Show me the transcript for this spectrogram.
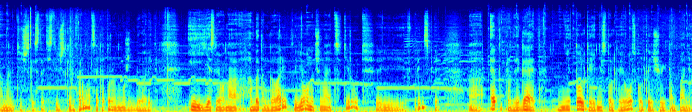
аналитической, статистической информацией, которую он может говорить. И если он об этом говорит, его начинают цитировать, и в принципе а, это продвигает не только и не столько его, сколько еще и компанию.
